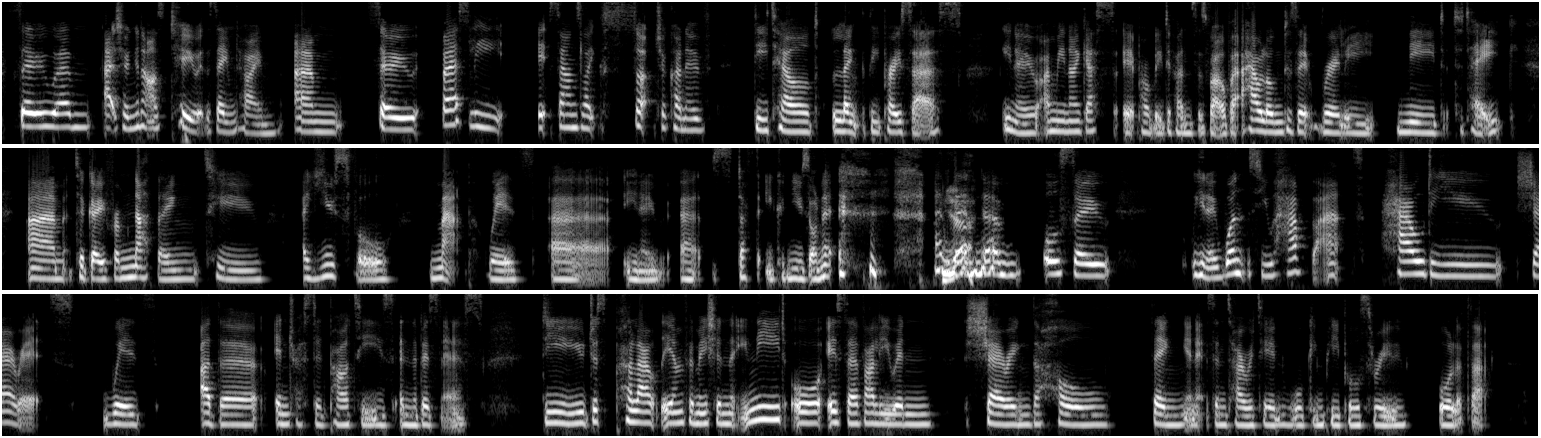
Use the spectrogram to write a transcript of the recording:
So, um, actually, I'm going to ask two at the same time. Um, so firstly, it sounds like such a kind of detailed, lengthy process, you know, I mean, I guess it probably depends as well, but how long does it really need to take um, to go from nothing to a useful map with, uh, you know, uh, stuff that you can use on it? and yeah. then um, also, you know, once you have that, how do you share it with other interested parties in the business? Do you just pull out the information that you need, or is there value in sharing the whole thing in its entirety and walking people through all of that?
